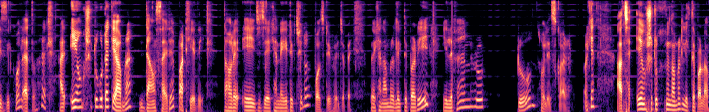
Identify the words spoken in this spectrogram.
ইজ ইকুয়াল এত হ্যাঁ? আর এই অংশটুকুটাকে আমরা ডাউন সাইডে পাঠিয়ে দিই। তাহলে এই যে এখানে নেগেটিভ ছিল পজিটিভ হয়ে যাবে। তো এখানে আমরা লিখতে পারি eleven root two whole square okay আচ্ছা এই অংশটুকু কিন্তু আমরা লিখতে পারলাম।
